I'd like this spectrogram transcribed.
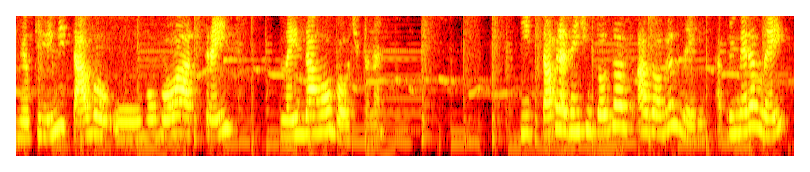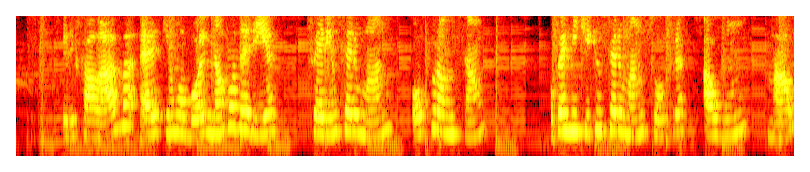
meio que limitava o robô a três leis da robótica, né? E está presente em todas as, as, obras dele. A primeira lei que ele falava era que um robô ele não poderia ferir um ser humano ou por omissão ou permitir que um ser humano sofra algum mal.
